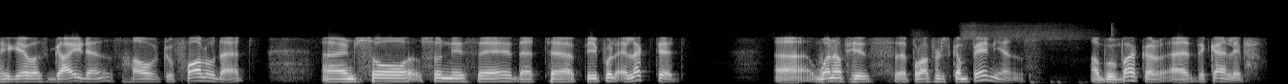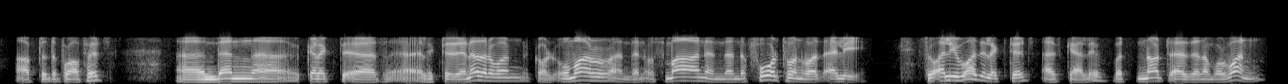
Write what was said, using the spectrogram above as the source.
he gave us guidance how to follow that. And so Sunnis say that uh, people elected uh, one of his uh, Prophet's companions, Abu Bakr, as the Caliph after the Prophet and then uh, collect, uh, elected another one called Umar, and then Usman, and then the fourth one was Ali. So Ali was elected as caliph, but not as a number one.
